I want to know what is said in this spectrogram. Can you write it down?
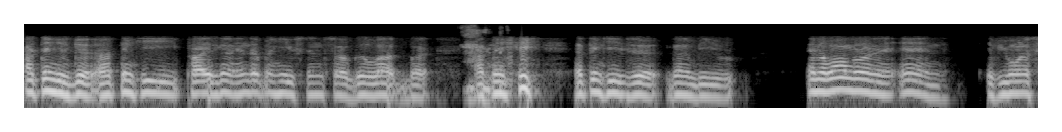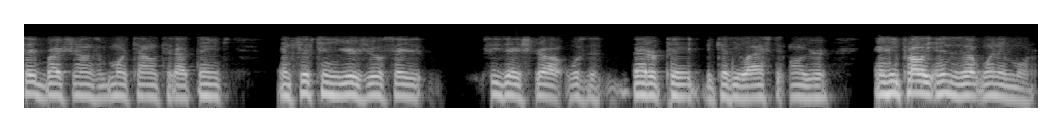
I think he's good. I think he probably is going to end up in Houston, so good luck. But I think he, I think he's uh, going to be in the long run. In the end, if you want to say Bryce Young's more talented, I think in 15 years you'll say C.J. Stroud was the better pick because he lasted longer, and he probably ended up winning more.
